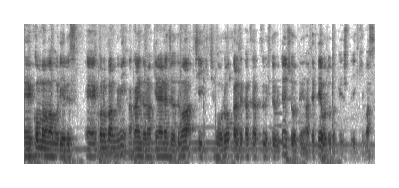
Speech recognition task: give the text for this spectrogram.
えーこんばんは、森江です、えーこの番組、赤インドの商いラジオでは、地域、地方、ローカルで活躍する人々に焦点を当ててお届けしていきます。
